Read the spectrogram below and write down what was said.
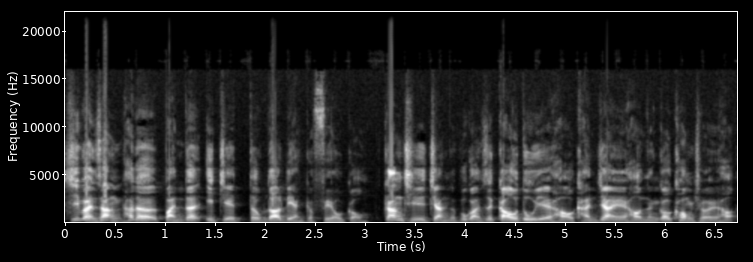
基本上他的板凳一节得不到两个 field goal。刚其实讲的，不管是高度也好，砍将也好，能够控球也好，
